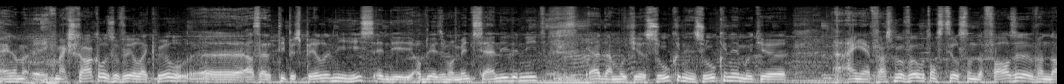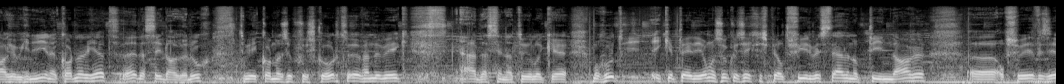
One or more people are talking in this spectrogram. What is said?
En ik mag schakelen zoveel ik wil. Uh, als dat het type speler niet is en die, op deze moment zijn die er niet, ja, dan moet je zoeken en zoeken en moet je aan je vast bijvoorbeeld aan stilstaande fase. Vandaag hebben we niet een corner gehad, hè, dat zegt al genoeg. Twee corners heb gescoord uh, van de week. Ja, dat zijn natuurlijk. Uh, maar goed, ik heb tegen de jongens ook gezegd, je speelt vier wedstrijden op tien dagen op Zwevenzeel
